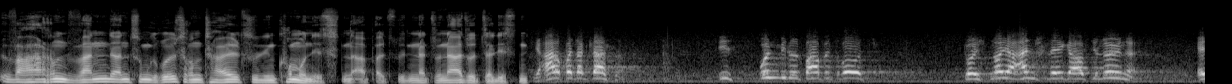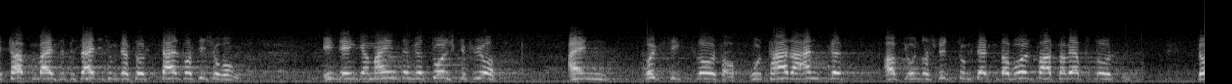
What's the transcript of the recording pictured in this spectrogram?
waren, wandern zum größeren Teil zu den Kommunisten ab als zu den Nationalsozialisten. Die Arbeiterklasse ist unmittelbar bedroht durch neue Anschläge auf die Löhne, etappenweise Beseitigung der Sozialversicherung. In den Gemeinden wird durchgeführt ein rücksichtsloser, brutaler Angriff auf die Unterstützung der Wohlfahrtserwerbslosen. So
